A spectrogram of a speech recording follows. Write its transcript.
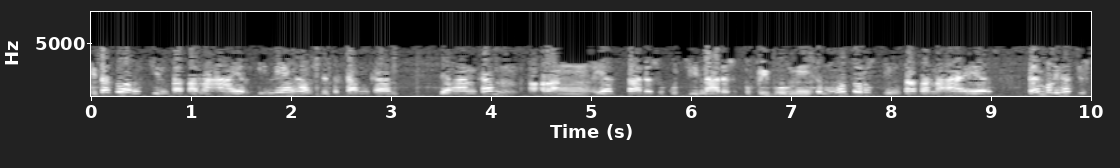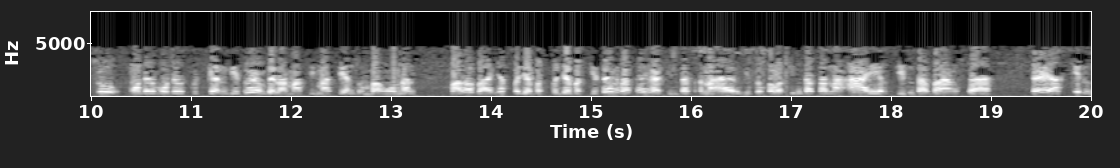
kita tuh harus cinta tanah air. Ini yang harus ditekankan jangankan orang ya kita ada suku Cina ada suku pribumi semua tuh harus cinta tanah air. Saya melihat justru model-model pikiran gitu yang bela mati-matian pembangunan malah banyak pejabat-pejabat kita yang rasanya nggak cinta tanah air gitu. Kalau cinta tanah air cinta bangsa saya yakin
